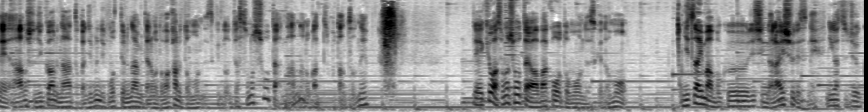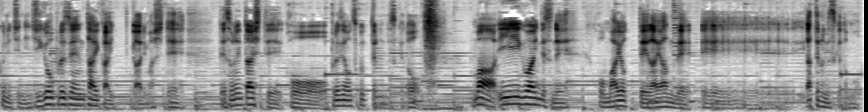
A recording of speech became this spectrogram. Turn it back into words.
ね、あの人軸あるなとか自分軸持ってるなみたいなこと分かると思うんですけど、じゃあその正体は何なのかってことなんですよね。で今日はその正体を暴こうと思うんですけども実は今僕自身が来週ですね2月19日に事業プレゼン大会がありましてでそれに対してこうプレゼンを作ってるんですけどまあいい具合にですねこう迷って悩んで、えー、やってるんですけども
